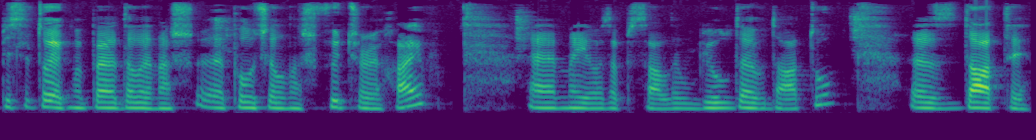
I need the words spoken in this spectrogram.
Після того, як ми передали наш, е, получили наш Future Hive, е, ми його записали в Builder в дату. Е, з дати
